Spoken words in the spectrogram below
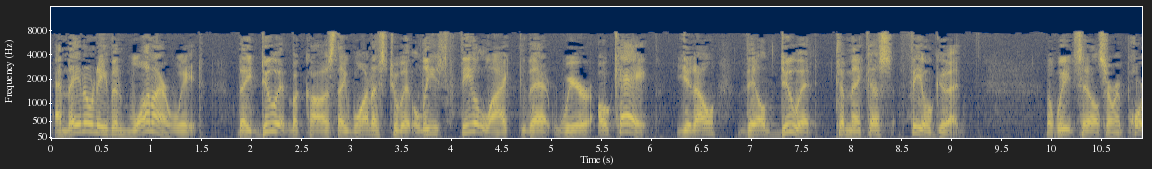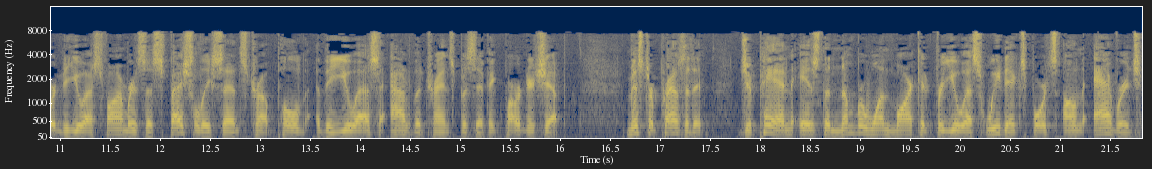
And they don't even want our wheat. They do it because they want us to at least feel like that we're okay. You know, they'll do it to make us feel good. The wheat sales are important to U.S. farmers, especially since Trump pulled the U.S. out of the Trans-Pacific Partnership. Mr. President, Japan is the number one market for U.S. wheat exports on average,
